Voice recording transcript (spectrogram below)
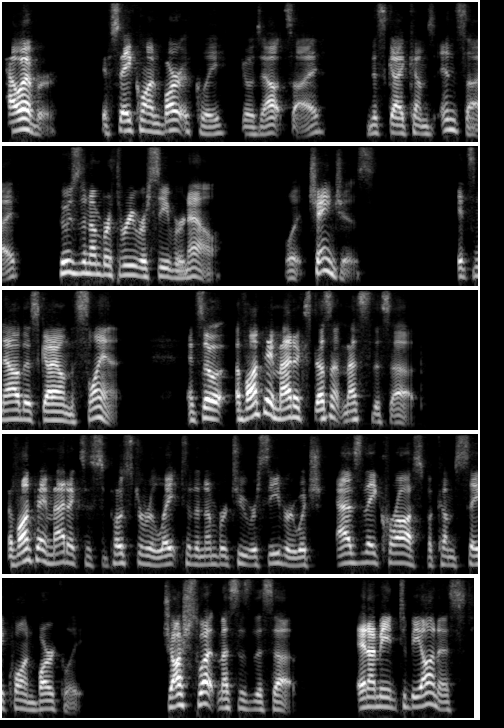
However, if Saquon Barkley goes outside, this guy comes inside, who's the number three receiver now? Well, it changes. It's now this guy on the slant. And so Avonte Maddox doesn't mess this up. Avonte Maddox is supposed to relate to the number two receiver, which as they cross becomes Saquon Barkley. Josh Sweat messes this up. And I mean, to be honest,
